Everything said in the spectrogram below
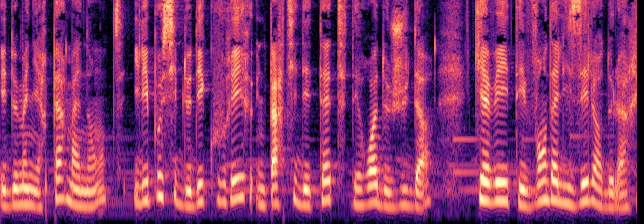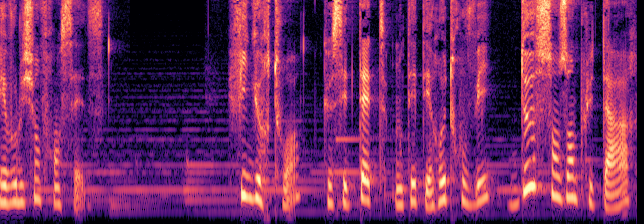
et de manière permanente, il est possible de découvrir une partie des têtes des rois de Juda qui avaient été vandalisées lors de la Révolution française. Figure-toi que ces têtes ont été retrouvées 200 ans plus tard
